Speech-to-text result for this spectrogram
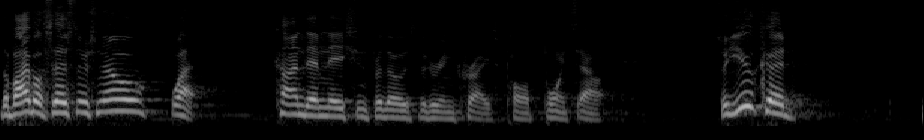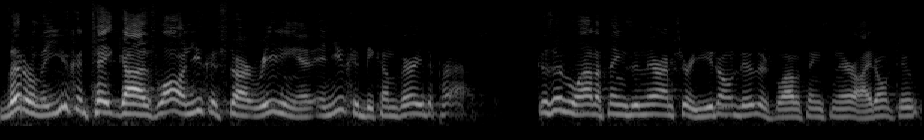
The Bible says there's no what? Condemnation for those that are in Christ, Paul points out. So you could literally you could take God's law and you could start reading it and you could become very depressed. Because there's a lot of things in there I'm sure you don't do. There's a lot of things in there I don't do.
